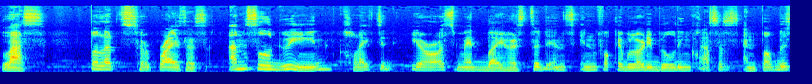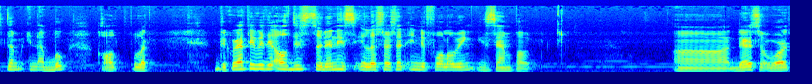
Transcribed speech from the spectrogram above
Last, Pullet surprises Amsel Greene collected errors made by her students in vocabulary building classes and published them in a book called Pullet. The creativity of this student is illustrated in the following example. Uh, there's a word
